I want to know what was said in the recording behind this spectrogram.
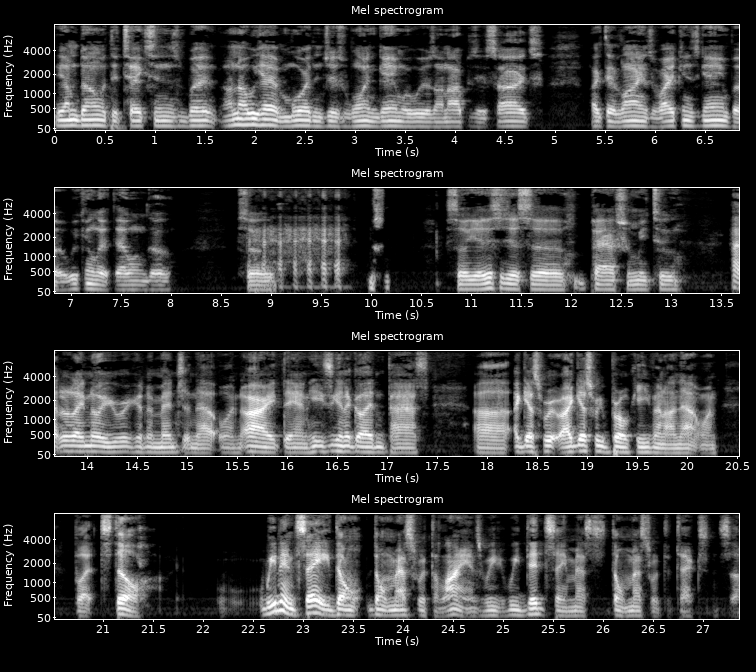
yeah, I'm done with the Texans, but I know we had more than just one game where we was on opposite sides, like that Lions Vikings game, but we can let that one go. So, so yeah, this is just a pass for me too. How did I know you were going to mention that one? All right, Dan, he's going to go ahead and pass. Uh, I guess we I guess we broke even on that one, but still, we didn't say don't don't mess with the Lions. We we did say mess don't mess with the Texans. So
